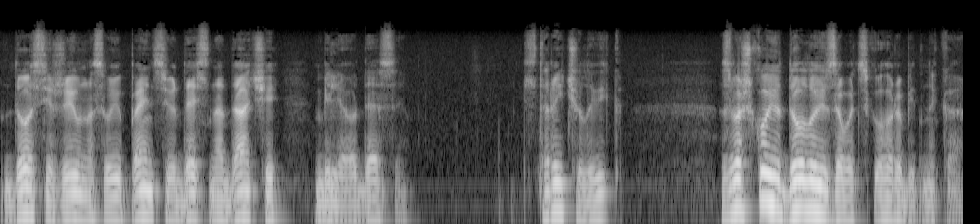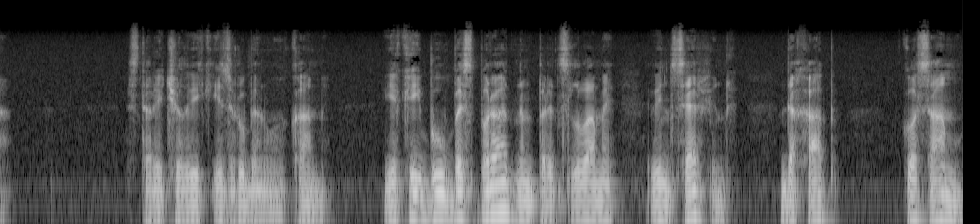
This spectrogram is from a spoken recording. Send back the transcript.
досі жив на свою пенсію десь на дачі біля Одеси. Старий чоловік з важкою долою заводського робітника. Старий чоловік із грубими руками, який був безпорадним перед словами віндсерфінг, Дахаб, Ко Самуї.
